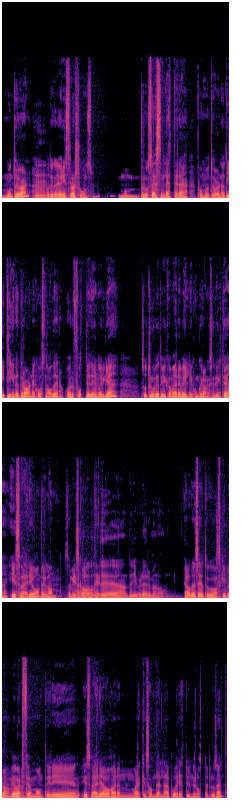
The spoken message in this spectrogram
montøren, mm. og du kan gjøre installasjonsprosessen lettere for montøren. Og de tingene drar ned kostnader. Har du fått til det i Norge, så tror vi at vi kan være veldig konkurransedyktige i Sverige og andre land. som vi skal og til. Og det driver dere med nå? Ja, det ser ut til å gå ganske bra. Vi har vært fem måneder i, i Sverige og har en markedsandel der på rett under 8%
